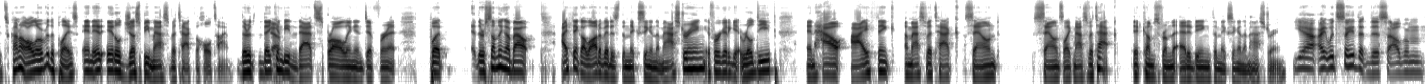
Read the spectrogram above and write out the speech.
it's kind of all over the place and it, it'll just be massive attack the whole time. They're they Yeah. can be that sprawling and different but there's something about i think a lot of it is the mixing and the mastering if we're going to get real deep and how i think a massive attack sound sounds like massive attack. It comes from the editing the mixing and the mastering. Yeah, I would say that this album,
